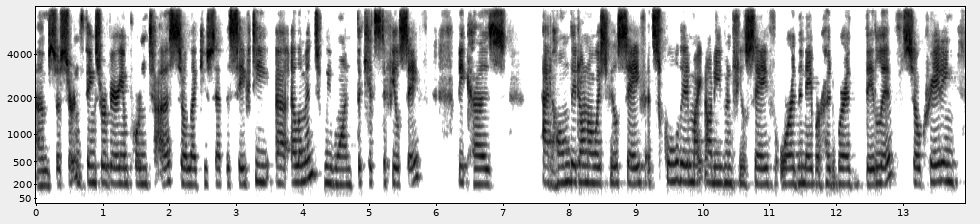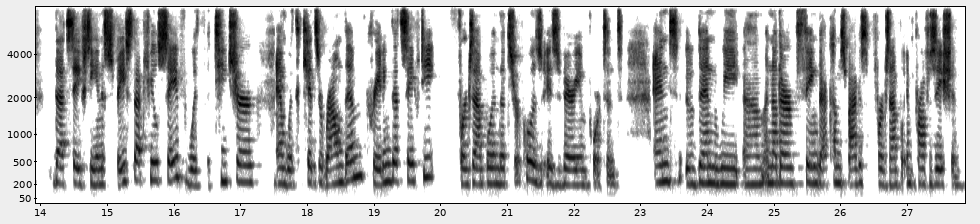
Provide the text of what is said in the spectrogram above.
Um, so certain things were very important to us. So, like you said, the safety uh, element, we want the kids to feel safe because at home they don't always feel safe at school they might not even feel safe or the neighborhood where they live so creating that safety in a space that feels safe with a teacher and with kids around them creating that safety for example, in that circle is, is very important. And then we, um, another thing that comes back is, for example, improvisation.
